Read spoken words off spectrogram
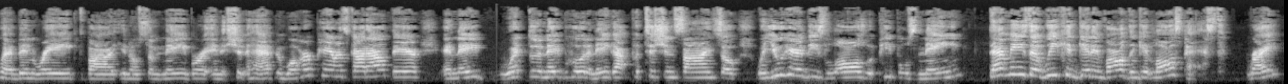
who had been raped by you know some neighbor and it shouldn't happen. Well her parents got out there and they went through the neighborhood and they got petition signed. So when you hear these laws with people's name that means that we can get involved and get laws passed right?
